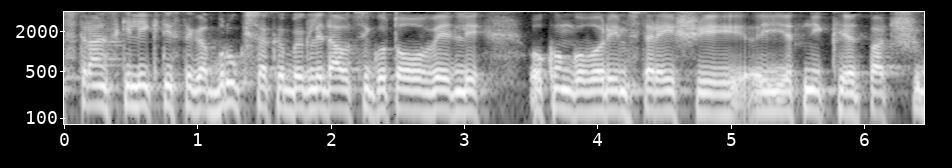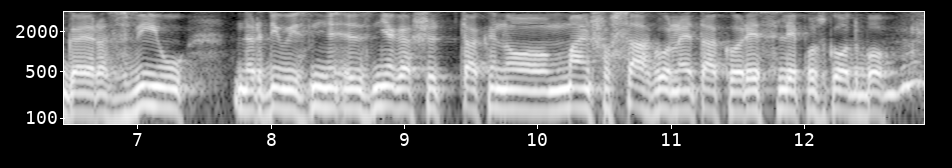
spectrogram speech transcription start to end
stranski lik tistega Brooksa, ki bi gledalci gotovo vedeli, o kom govorim, starejši jetnik je pač ga je razvil, naredil iz, iz njega še tako manjšo sago, ne tako res lepo zgodbo. -huh.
